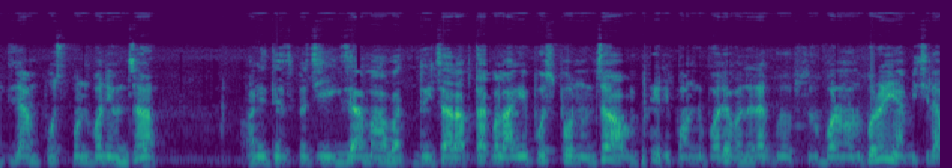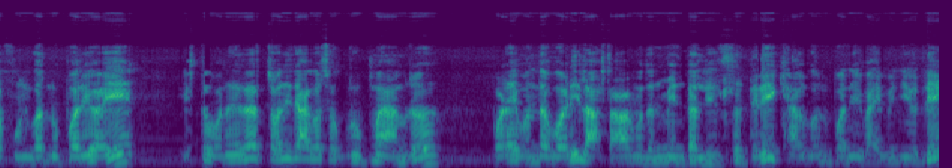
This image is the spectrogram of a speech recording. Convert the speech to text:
इक्जाम पोस्टपोन्ड पनि हुन्छ अनि त्यसपछि इक्जाम अब दुई चार हप्ताको लागि पोस्टपोन हुन्छ। अब फेरि पढ्नु पर्यो भनेर ग्रुप सुरु बनाउनु पर्यो। यहाँ मिसीलाई फोन गर्नु पर्यो है। यस्तो भनेर चलिरहेको छ ग्रुपमा हाम्रो। पढाइभन्दा बढी लास्ट आवरमा झन् मेन्टल हेल्थ धेरै ख्याल गर्नुपर्ने भाइ बहिनीहरूले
